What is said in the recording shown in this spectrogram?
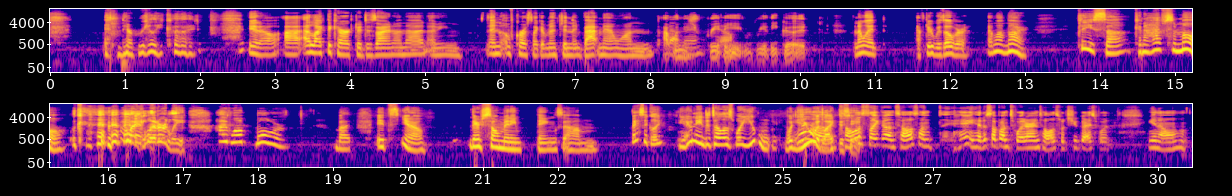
and they're really good. You know, I, I like the character design on that. I mean, and of course, like I mentioned, the Batman one, that one is Batman, really, really good. And I went after it was over. I want more. Please, sir, can I have some more? like literally, I want more. But it's you know, there's so many things. Um, basically, you need to tell us what you what you would like to tell see. Tell us like on tell us on hey hit us up on Twitter and tell us what you guys would you know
